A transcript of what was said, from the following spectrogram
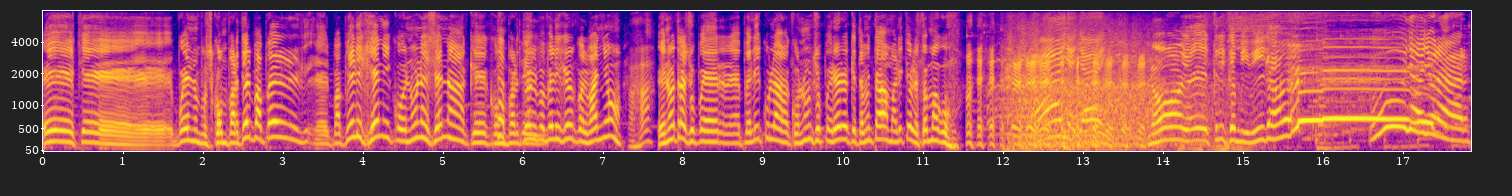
Este, bueno, pues compartió el papel, el papel higiénico en una escena que compartió el papel higiénico en el baño. Ajá. En otra super eh, película con un superhéroe que también estaba malito el estómago. Ay, ay, ay. No, es triste mi vida. Uy, ya va a llorar.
